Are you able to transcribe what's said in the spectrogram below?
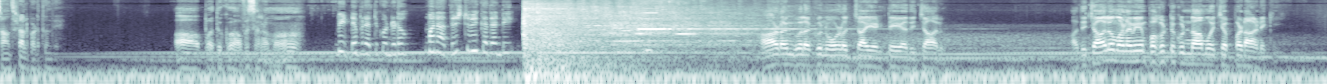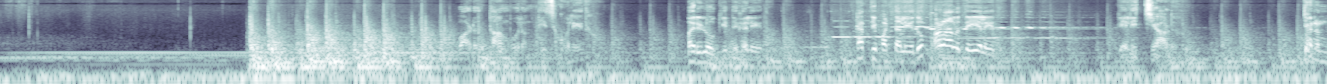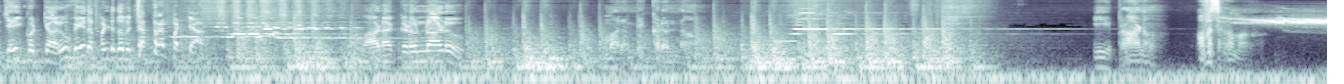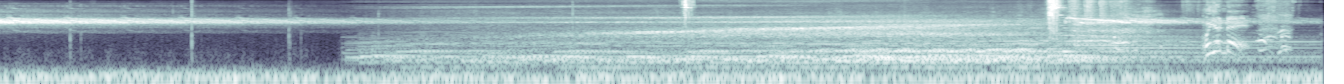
మూడు సంవత్సరాలు పడుతుంది. ఆ బతుకు అవసరమా? బిడ్డ బ్రతికుండడం మన అదృష్టమే కదండి. ఆడంగులకు నోడొచ్చాయంటే అది చాలు. అది చాలు మనమేం పగొట్టుకున్నామో చెప్పడానికి. వాడు తాంబూలం తీసుకోలేదు. బరిలోకి దిగలేదు. కత్తి పట్టలేదు ప్రాణాలు తీయలేదు. గెలిచాడు. జనం జై కొట్టారు వేద పండితులు చత్రం పట్టారు. వాడక్కడున్నాడు. మనం ఇక్కడున్నాం. ఈ ప్రాణం అవసరమా?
